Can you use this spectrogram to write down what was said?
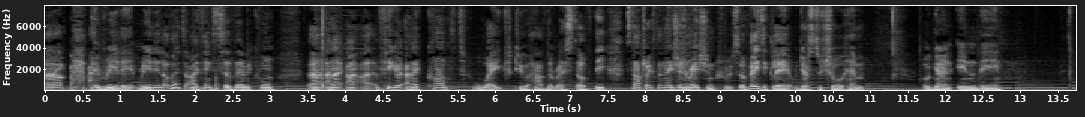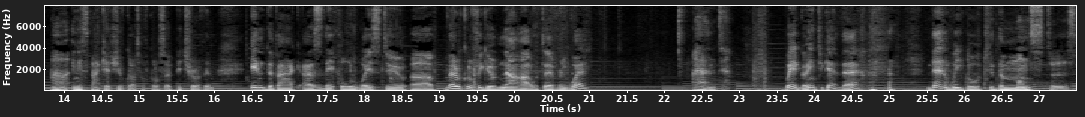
Um, I really, really love it. I think it's a very cool uh, and I, I, I, figure and I can't wait to have the rest of the Star Trek The Next Generation crew. So basically, just to show him again in the uh, in his package, you've got, of course, a picture of him in the back, as they always do. Uh, very cool figure now out everywhere. And we're going to get there. then we go to the monsters.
